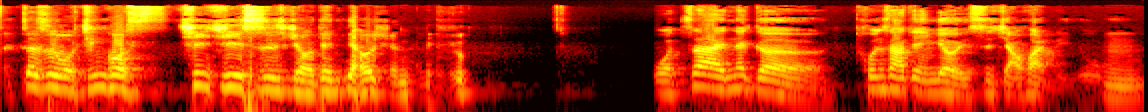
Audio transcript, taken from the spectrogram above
这是我经过七七四十九天挑选的礼物。我在那个婚纱店也有一次交换礼物，嗯，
